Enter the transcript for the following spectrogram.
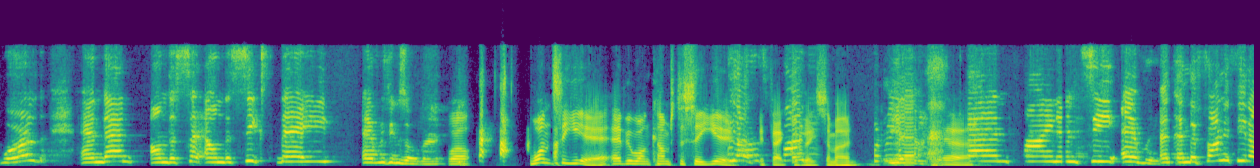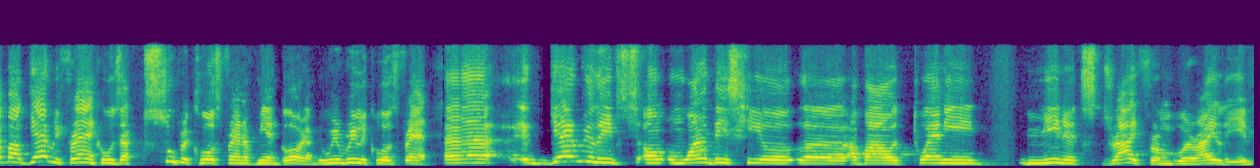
world, and then on the se- on the sixth day, everything's over. Well, once a year, everyone comes to see you, Yes, effectively, fine. Simone. Yeah. Yeah. And find and see everything. And and the funny thing about Gary Frank, who's a super close friend of me and Gloria, I mean, we're really close friends. Uh, Gary lives on, on one of these hills uh, about 20 minutes drive from where I live,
